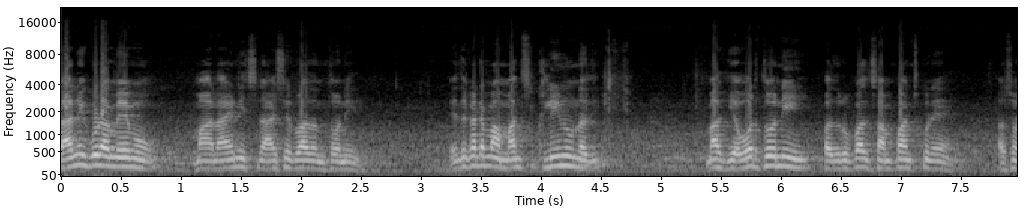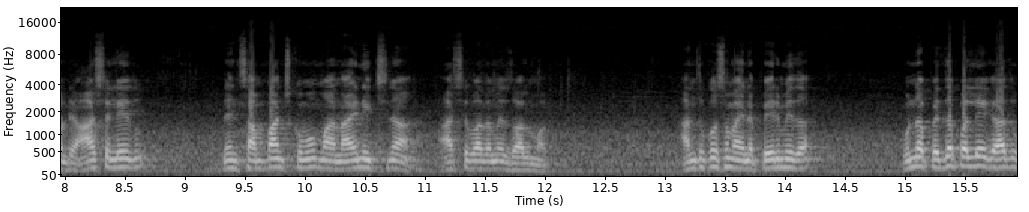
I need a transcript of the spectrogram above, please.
దానికి కూడా మేము మా నాయన ఇచ్చిన ఆశీర్వాదంతో ఎందుకంటే మా మనసు క్లీన్ ఉన్నది. మాకు ఎవరితోని పది రూపాయలు సంపాదించుకునే అటువంటి ఆశ లేదు. నేను సంపాదించుకోము మా నాయన ఇచ్చిన ఆశీర్వాదమే చాలు మాకు. అందుకోసం ఆయన పేరు మీద ఉన్న పెద్దపల్లే కాదు.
